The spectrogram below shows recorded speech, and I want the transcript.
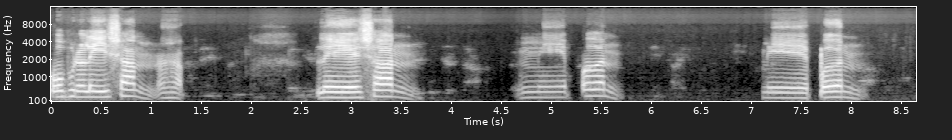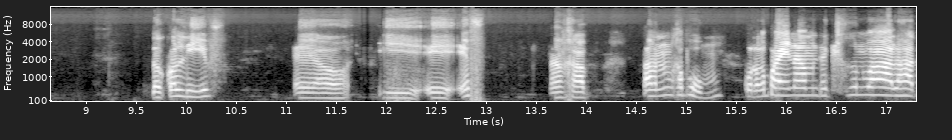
population นะครับ relation maple maple แล้วก็ leaf L E A F นะครับ ตามนั้นครับผม กดเข้าไปนะ มันจะขึ้นว่ารหัส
